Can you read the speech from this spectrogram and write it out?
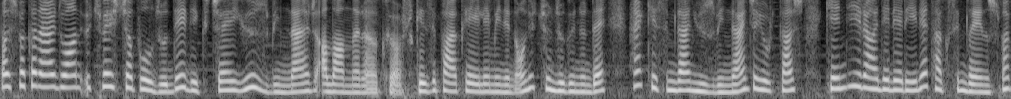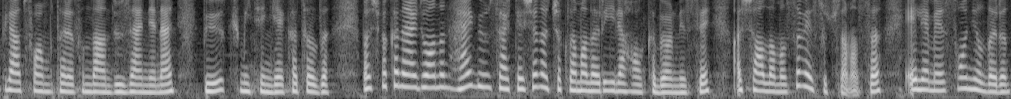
Başbakan Erdoğan 3-5 çapulcu dedikçe yüz binler alanlara akıyor. Gezi Parkı eyleminin 13. gününde her kesimden yüz binlerce yurttaş kendi iradeleriyle Taksim Dayanışma Platformu tarafından düzenlenen büyük mitinge katıldı. Başbakan Erdoğan'ın her gün sertleşen açıklamalarıyla halka bölmesi, aşağılaması ve suçlaması eyleme son yılların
